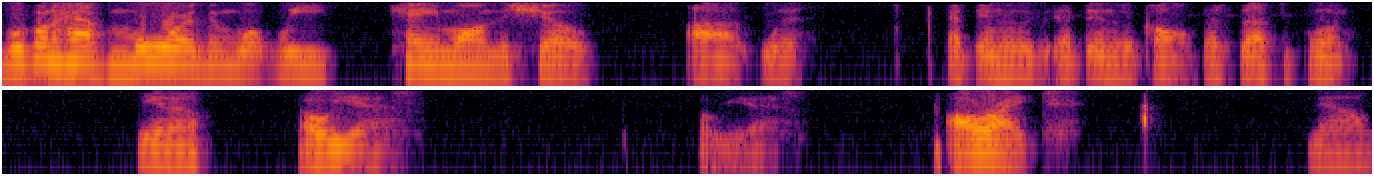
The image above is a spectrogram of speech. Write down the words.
we're gonna have more than what we came on the show uh, with at the end of the at the end of the call. That's that's the point. You know? Oh yes. Oh yes. All right. Now,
